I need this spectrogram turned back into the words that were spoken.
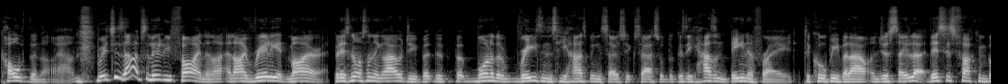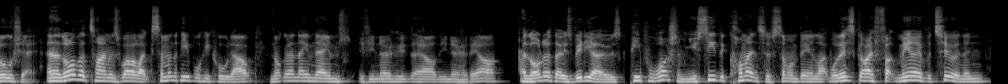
cold than I am, which is absolutely fine, and I, and I really admire it. But it's not something I would do. But the, but one of the reasons he has been so successful because he hasn't been afraid to call people out and just say, look, this is fucking bullshit. And a lot of the time as well, like some of the people he called out, not going to name names. If you know who they are, you know who they are. A lot of those videos, people watch them. You see the comments of someone being like, well, this guy fucked me over too, and then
